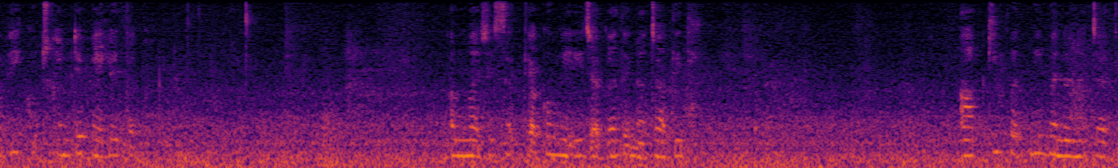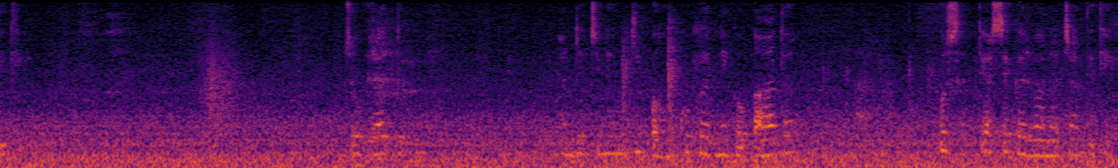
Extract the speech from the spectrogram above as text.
अभी कुछ घंटे पहले तक। अम्मा जी सत्या को मेरी जगह देना चाहती थी। आपकी पत्नी बनाना चाहती थी। जो व्रत पंडित जी ने उनकी बहू को करने को कहा था, वो सत्या से करवाना चाहती थी।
